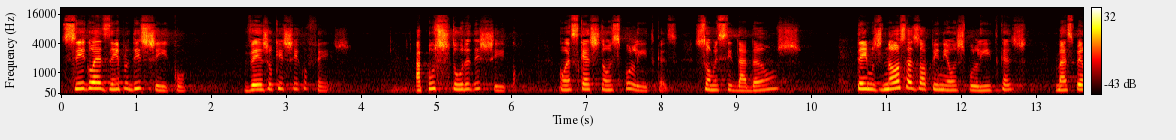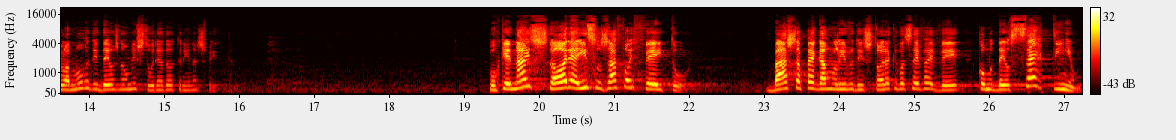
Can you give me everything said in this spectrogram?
Siga o exemplo de Chico. Veja o que Chico fez. A postura de Chico com as questões políticas. Somos cidadãos, temos nossas opiniões políticas, mas, pelo amor de Deus, não misture a doutrina espírita. Porque na história isso já foi feito. Basta pegar um livro de história que você vai ver como deu certinho.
